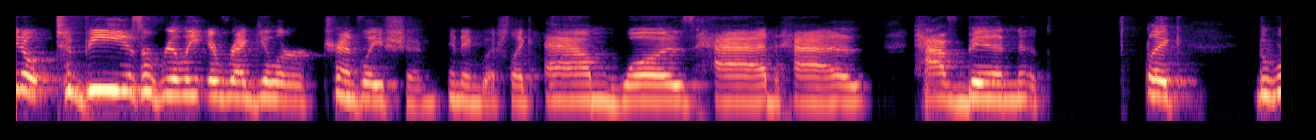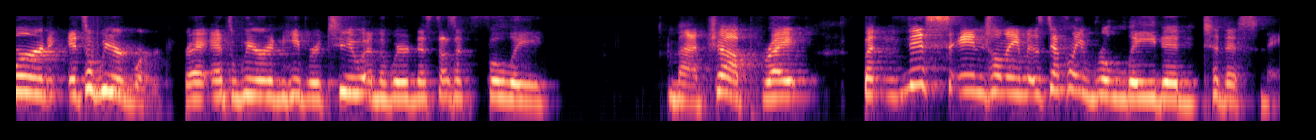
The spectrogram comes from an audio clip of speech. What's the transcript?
you know, to be is a really irregular translation in English, like am, was, had, has, have been. Like the word, it's a weird word, right? It's weird in Hebrew too, and the weirdness doesn't fully match up, right? But this angel name is definitely related to this name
